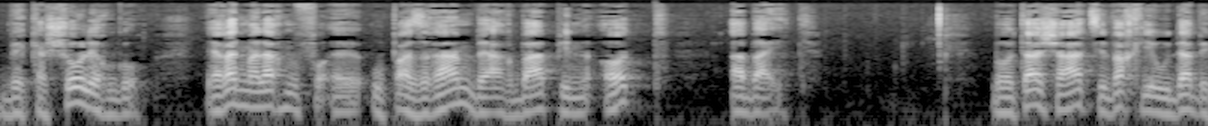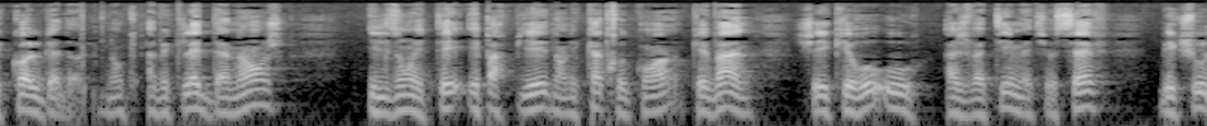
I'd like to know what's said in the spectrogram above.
Bekasho lergo. Yarad malach upazram be'arba pinot abait. Donc avec l'aide d'un ange, ils ont été éparpillés dans les quatre coins, Kevan, Sheikiru ou Ashvatim et Yosef, Bikshu.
